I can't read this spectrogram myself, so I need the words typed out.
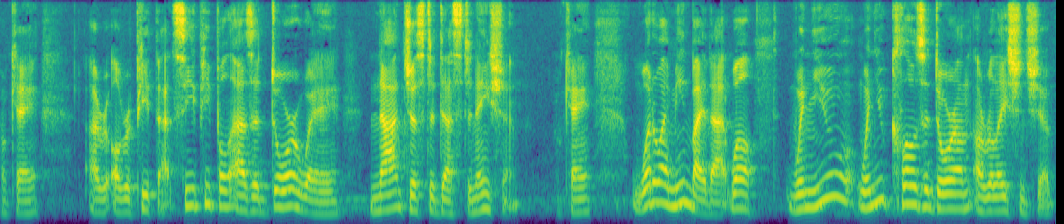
Okay? I'll repeat that. See people as a doorway, not just a destination. Okay? What do I mean by that? Well, when you when you close a door on a relationship,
